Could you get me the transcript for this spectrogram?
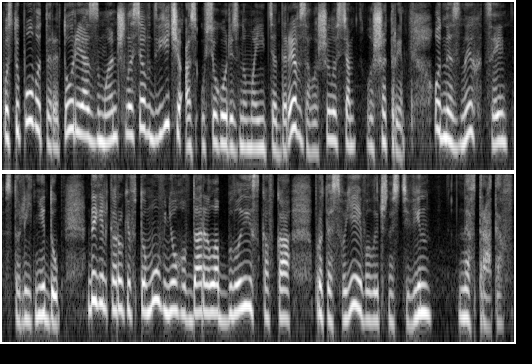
Поступово територія зменшилася вдвічі, а з усього різноманіття дерев залишилося лише три. Одне з них цей столітній дуб. Декілька років тому в нього вдарила блискавка, проте своєї величності він не втратив.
